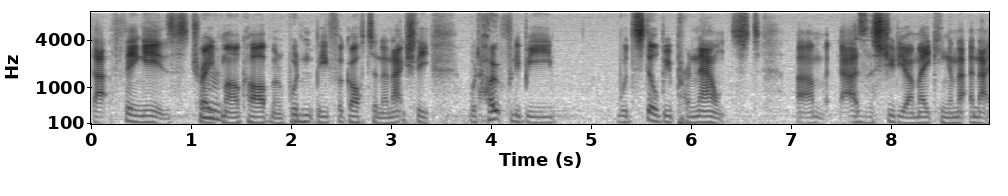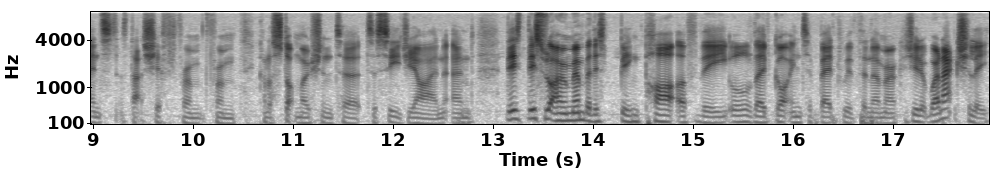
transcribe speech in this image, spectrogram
that thing is, trademark Aardman, wouldn't be forgotten and actually would hopefully be would still be pronounced um, as the studio making in that in that instance that shift from from kind of stop motion to, to CGI and, and this this I remember this being part of the oh they've got into bed with an American studio when actually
